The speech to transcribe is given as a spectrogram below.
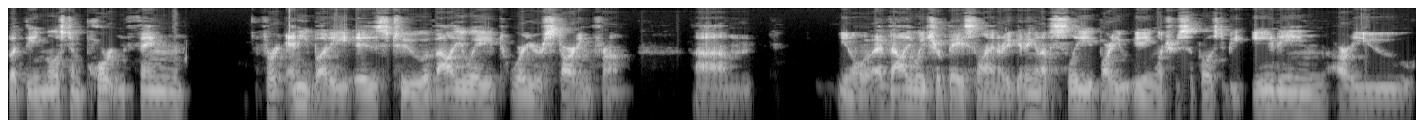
but the most important thing for anybody is to evaluate where you're starting from. Um, you know, evaluate your baseline. Are you getting enough sleep? Are you eating what you're supposed to be eating? Are you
